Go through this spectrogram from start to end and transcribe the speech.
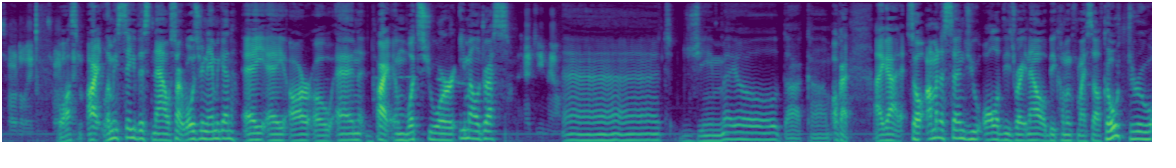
Totally. totally. Awesome. All right, let me save this now. Sorry, what was your name again? A A R O N. All right, and what's your email address? At Gmail. At gmail.com. Okay, I got it. So I'm going to send you all of these right now. It'll be coming for myself. Go through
